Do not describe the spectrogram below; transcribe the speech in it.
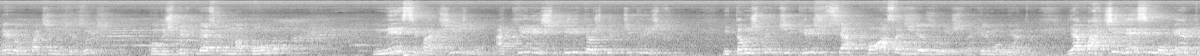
lembra do batismo de Jesus? Quando o Espírito desce como uma pomba, nesse batismo, aquele Espírito é o Espírito de Cristo. Então o Espírito de Cristo se aposta de Jesus naquele momento, e a partir desse momento,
